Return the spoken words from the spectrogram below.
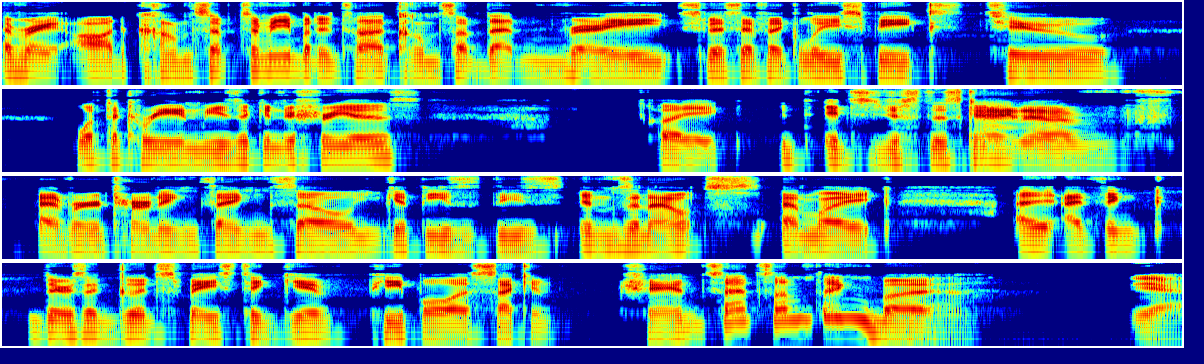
a very odd concept to me, but it's a concept that very specifically speaks to what the Korean music industry is. Like it, it's just this kind of ever turning thing. So you get these these ins and outs, and like I I think there's a good space to give people a second chance at something, but yeah. yeah.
